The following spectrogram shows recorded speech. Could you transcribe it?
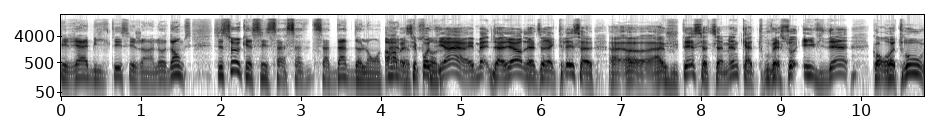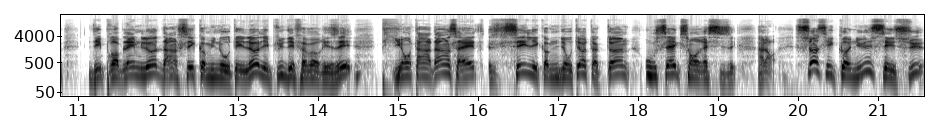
réhabiliter ces gens-là. Donc, c'est sûr que ça, ça, ça date de longtemps. Ah, ben, c'est pas d'hier. Ben, D'ailleurs, la directrice a- a- a- ajoutait cette semaine qu'elle trouvait ça évident qu'on retrouve des problèmes là dans ces communautés-là les plus défavorisées, puis qui ont tendance à être c'est les communautés autochtones ou celles qui sont racisées. Alors ça c'est connu, c'est su.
